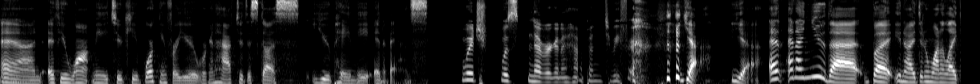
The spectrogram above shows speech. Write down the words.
And if you want me to keep working for you, we're going to have to discuss you pay me in advance. Which was never going to happen, to be fair. yeah. Yeah. And and I knew that, but you know, I didn't want to like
